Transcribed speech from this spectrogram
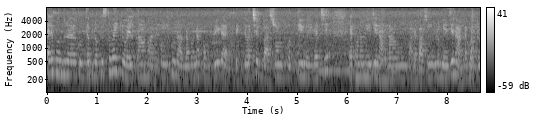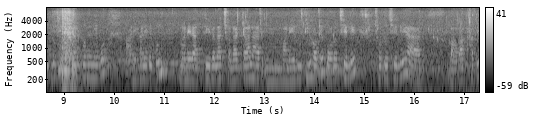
হ্যালো বন্ধুরা, কবিতা ব্লকে সবাইকে ওয়েলকাম। আর এখন দেখুন, রান্নাবান্না কমপ্লিট আর দেখতে পাচ্ছেন, বাসন ভর্তি হয়ে গেছে। এখন আমি এই যে রান্না মানে বাসনগুলো মেজে রান্নাঘরটাগুলো পরিষ্কার করে নেব। আর এখানে দেখুন মানে রাত্রিবেলা ছোলার ডাল আর মানে রুটি হবে, বড় ছেলে, ছোট ছেলে আর বাবা খাবে।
